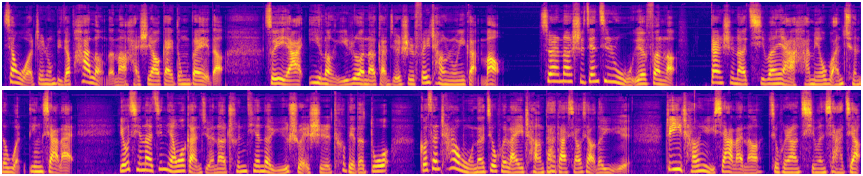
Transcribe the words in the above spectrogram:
像我这种比较怕冷的呢，还是要盖冬被的。所以啊，一冷一热呢，感觉是非常容易感冒。虽然呢，时间进入五月份了，但是呢，气温呀还没有完全的稳定下来。尤其呢，今年我感觉呢，春天的雨水是特别的多，隔三差五呢就会来一场大大小小的雨。这一场雨下来呢，就会让气温下降。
